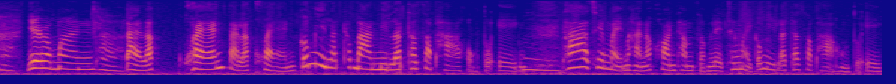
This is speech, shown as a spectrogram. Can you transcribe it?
ค่ะเยอรมันค่ะแต่ละ แขวงแต่ละแขวงก็มีรัฐบาลมีรัฐสภาของตัวเองอืมถ้าเชียงใหม่มหานครทำสำเร็จเชียงใหม่ก็มีรัฐสภาของตัวเอง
